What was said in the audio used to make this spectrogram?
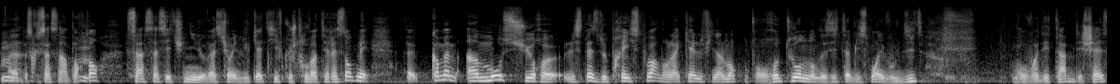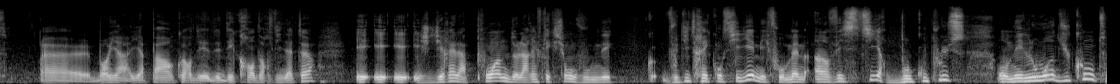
parce que ça c'est important. Ça, ça c'est une innovation éducative que je trouve intéressante, mais quand même un mot sur les espèce de préhistoire dans laquelle finalement, quand on retourne dans des établissements, et vous le dites, on voit des tables, des chaises, euh, bon, il n'y a, pas encore d'écran d'ordinateur, et, je dirais la pointe de la réflexion que vous vous dites réconcilier, mais il faut même investir beaucoup plus. On est loin du compte.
